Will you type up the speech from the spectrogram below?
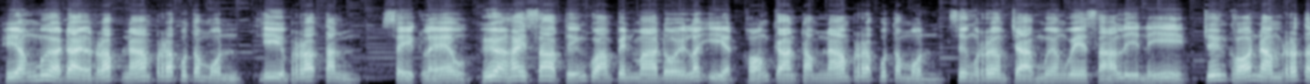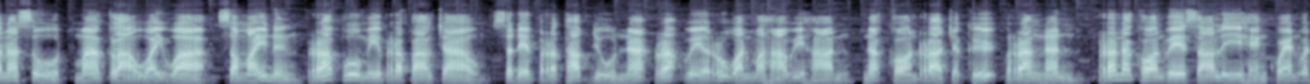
เพียงเมื่อได้รับน้ำพระพุทธมนต์ที่พระท่าน เสกแล้ว เพื่อให้ทราบถึงความเป็นมาโดยละเอียดของการทำน้ำพระพุทธมนต์ซึ่งเริ่มจากเมืองเวสาลีนี้ จึงขอนำรัตนสูตรมากล่าวไว้ว่า สมัยหนึ่ง พระผู้มีพระภาคเจ้า เสด็จประทับอยู่ณพระเวรุวันมหาวิหาร นครราชคฤห์ครั้งนั้น พระนครเวสาลีแห่งแคว้นวั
